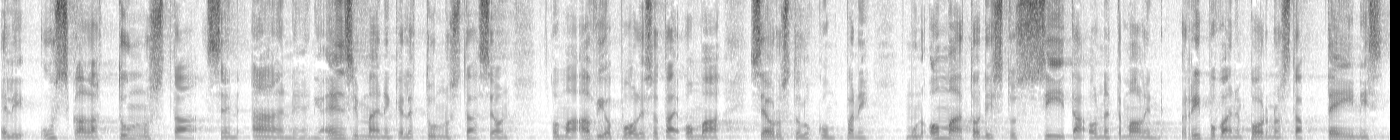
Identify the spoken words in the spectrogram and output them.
Eli uskalla tunnustaa sen ääneen. Ja ensimmäinen, kelle tunnustaa, se on oma aviopuoliso tai oma seurustelukumppani. Mun oma todistus siitä on, että mä olin riippuvainen pornosta teinis,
